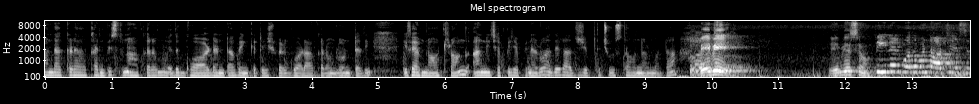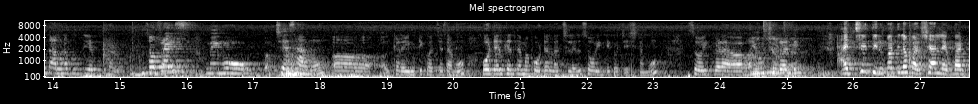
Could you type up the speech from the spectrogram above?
అండ్ అక్కడ కనిపిస్తున్న ఆకారం ఏదో గాడ్ అంట. వెంకటేశ్వర గాడ్ ఆకారంలో ఉంటుంది. ఇఫ్ ఐఎమ్ నాట్ రాంగ్ అని చెప్పి చెప్పినారు అదే రాజు చెప్తే చూస్తా ఉన్నా అనమాట బేబీ ఏం చేస్తున్నావు? పీలర్ పోదామని టార్చర్ చేస్తుంటే అన్న బుద్ధి చెప్తున్నాడు. సో ఫ్రెండ్స్ మేము వచ్చేసాము ఆ, ఇక్కడ ఇంటికి వచ్చేసాము. హోటల్కి వెళ్తే మాకు హోటల్ నచ్చలేదు సో ఇంటికి వచ్చేసినాము. సో ఇక్కడ వ్యూ చూడండి. యాక్చువల్లీ తిరుపతిలో వర్షాలు లేవంట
